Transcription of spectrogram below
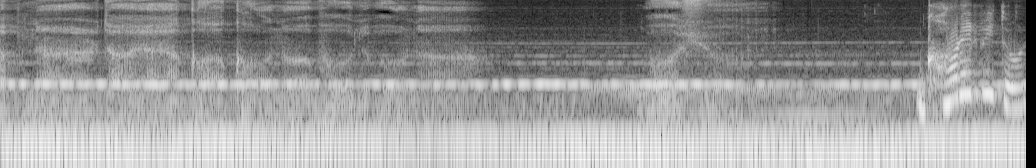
আপনার দয়া কখনো ভুলবো না। বসুন। ঘরের ভিতর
